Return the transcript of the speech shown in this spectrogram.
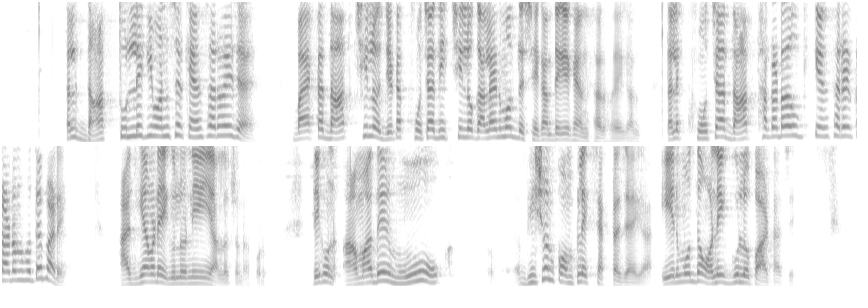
তাহলে দাঁত তুললে কি মানুষের ক্যান্সার হয়ে যায়? বা একটা দাঁত ছিল যেটা খোঁচা দিচ্ছিল গালের মধ্যে, সেখান থেকে ক্যান্সার হয়ে গেল। তাহলে খোঁচা দাঁত থাকাটাও কি ক্যান্সারের কারণ হতে পারে? আজকে আমরা এগুলো নিয়েই আলোচনা করব। দেখুন, আমাদের মুখ ভীষণ কমপ্লেক্স একটা জায়গা। এর মধ্যে অনেকগুলো পার্ট আছে।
